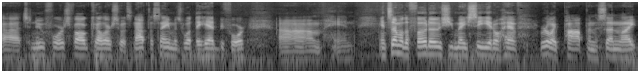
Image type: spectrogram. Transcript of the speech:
Uh, it's a new forest fog color, so it's not the same as what they had before. Um, and in some of the photos, you may see it'll have really pop in the sunlight,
